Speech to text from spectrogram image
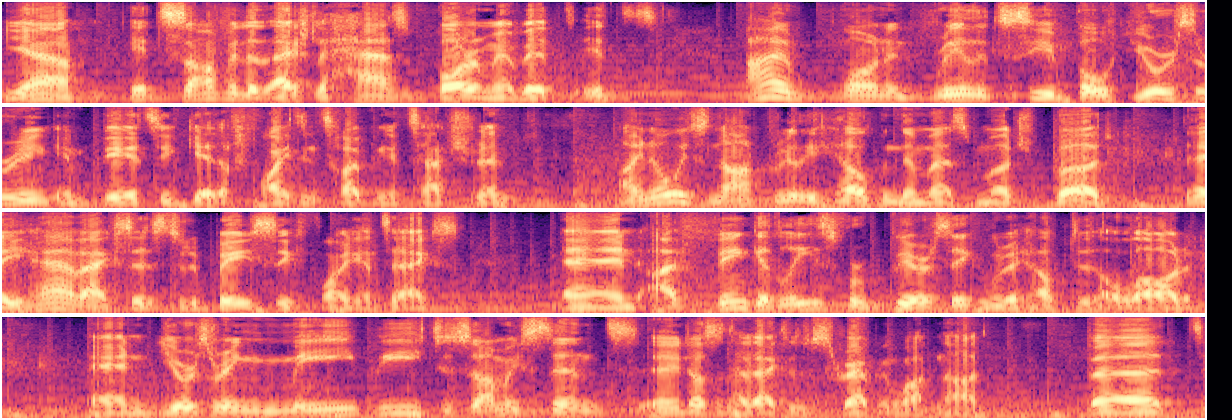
yeah, it's something that actually has bothered me a bit. It's I wanted really to see both Ursaring and Beartic get a fighting typing attached to them. I know it's not really helping them as much, but they have access to the basic fighting attacks, and I think at least for Beartic it would have helped it a lot and Ursaring maybe to some extent uh, doesn't have access to scrap and whatnot but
